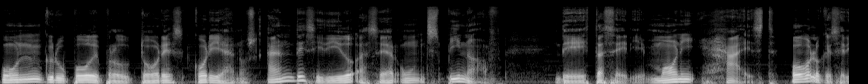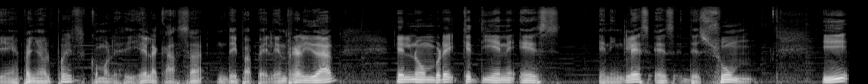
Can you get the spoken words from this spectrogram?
un grupo de productores coreanos han decidido hacer un spin-off de esta serie, Money Heist, o lo que sería en español, pues, como les dije, la casa de papel. En realidad, el nombre que tiene es, en inglés, es The Zoom. Y,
